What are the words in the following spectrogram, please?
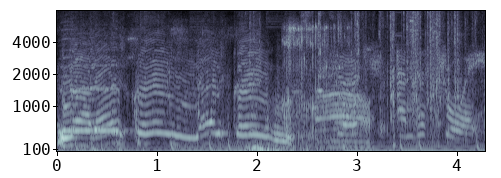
Nah, that's crazy. That's crazy. Search and destroy.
